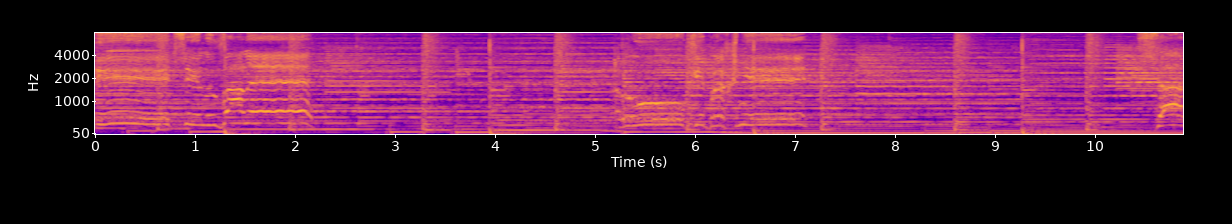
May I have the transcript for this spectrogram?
і цілували. Руки брехні. За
